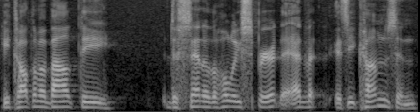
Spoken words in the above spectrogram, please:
He taught them about the descent of the Holy Spirit as he comes and,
